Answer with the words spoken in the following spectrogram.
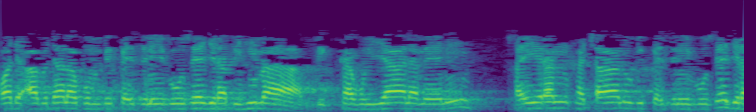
قد أبدلكم بك إسني بوسجر بهما بك ويا لميني خيرا كجالوا بك إسني بوسجر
